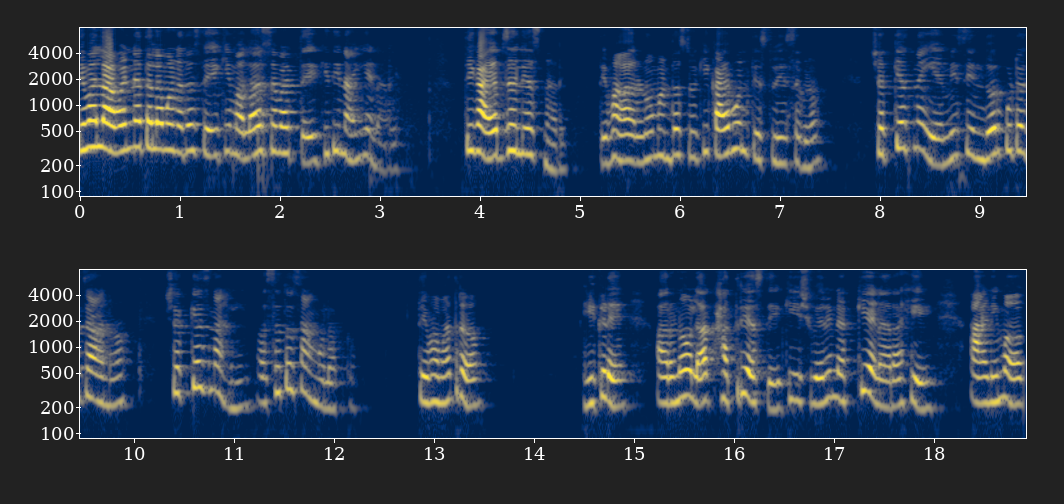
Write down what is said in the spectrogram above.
तेव्हा लावण्या त्याला म्हणत असते की मला असं वाटतंय की ती नाही येणार आहे. ती गायब झाली असणार आहे. तेव्हा अर्णव म्हणत असतो की काय बोलतेस तू हे सगळं? शक्यच नाही आहे मी सिंदूर कुठं जाणं? शक्यच नाही. असं तो सांगू लागतो. तेव्हा मात्र इकडे अर्णवला खात्री असते की ईश्वरी नक्की येणार आहे. आणि मग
